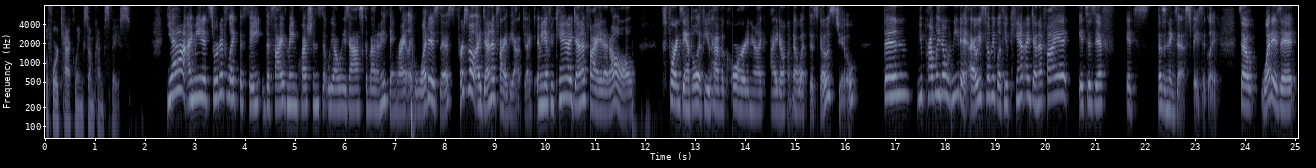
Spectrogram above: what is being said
before tackling some kind of space? Yeah, I mean, it's sort of like the fa- the five main questions that we always ask about anything, right? Like, what is this? First of all, identify the object. I mean, if you can't identify it at all, for example, if you have a cord and you're like, I don't know what this goes to, then you probably don't need it. I always tell people if you can't identify it, it's as if it's doesn't exist basically. So, what is it?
